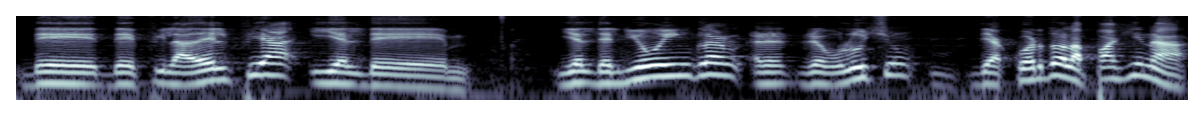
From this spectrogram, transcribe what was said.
de, de Filadelfia y el de y el de New England eh, Revolution, de acuerdo a la página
